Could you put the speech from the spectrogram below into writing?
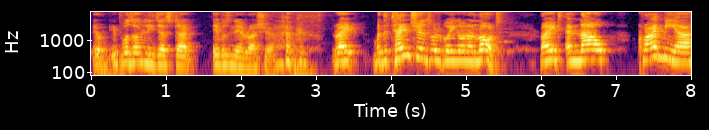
It, was only just that it was near Russia, right? But the tensions were going on a lot, right? And now Crimea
